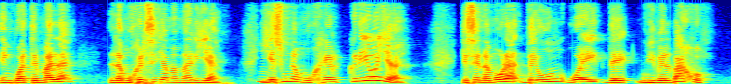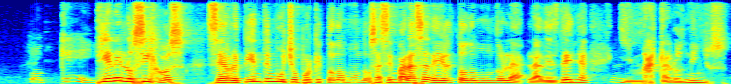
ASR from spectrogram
en Guatemala la mujer se llama María y es una mujer criolla que se enamora de un güey de nivel bajo. Ok. Tiene los hijos, se arrepiente mucho porque todo mundo, o sea, se embaraza de él, todo mundo la, la desdeña y mata a los niños.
